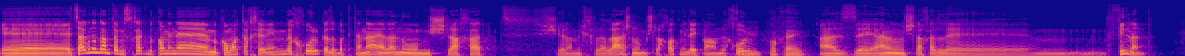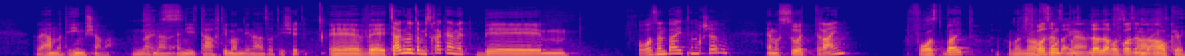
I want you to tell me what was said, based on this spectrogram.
אה, הצגנו גם את המשחק בכל מיני מקומות אחרים בחו"ל, כזה בקטנה, היה לנו משלחת של המכללה, יש לנו משלחות מדי פעם לחו"ל, אוקיי. אז אה, היה לנו משלחת לפינלנד. זה היה מדהים שם. Nice. אני התאהבתי במדינה הזאת אישית. אה, והצגנו את המשחק האמת ב Frozenbyte אני חושב. הם עשו את Trine. Frostbite? Frozenbyte. לא לא Froz- Frozen אה. אוקיי.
